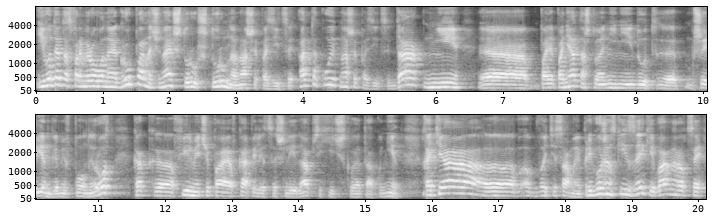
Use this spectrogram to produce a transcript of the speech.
И вот эта сформированная группа начинает штурм, штурм на наши позиции, атакует наши позиции. Да, не, э, понятно, что они не идут э, шеренгами в полный рост, как э, в фильме Чапаев капелицы шли да, в психическую атаку. Нет. Хотя э, эти самые пригожинские зэки, вагнеровцы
